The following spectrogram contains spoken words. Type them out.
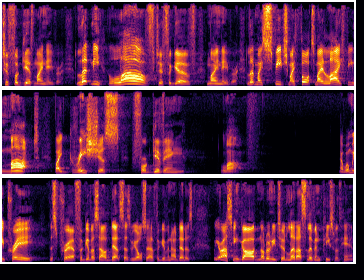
to forgive my neighbor. Let me love to forgive my neighbor. Let my speech, my thoughts, my life be marked by gracious, forgiving love. Now, when we pray this prayer, forgive us our debts as we also have forgiven our debtors, we are asking God not only to let us live in peace with Him,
